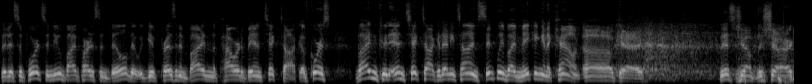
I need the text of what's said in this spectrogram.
that it supports a new bipartisan bill that would give President Biden the power to ban TikTok. Of course, Biden could end TikTok at any time simply by making an account. Uh, okay. This jumped the shark.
